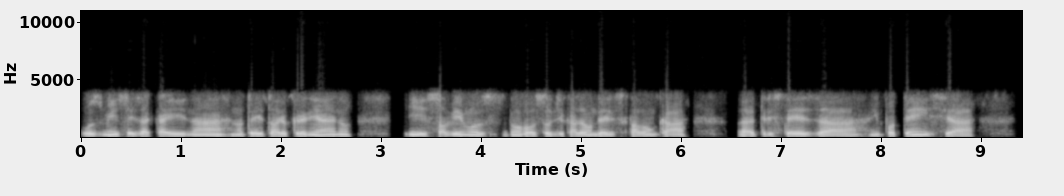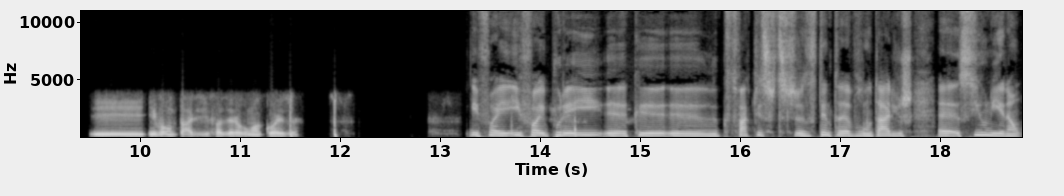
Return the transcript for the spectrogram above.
os mísseis a cair na, no território ucraniano e só vimos no rosto de cada um deles que estavam cá uh, tristeza, impotência e, e, vontade de fazer alguma coisa. E foi, e foi por aí uh, que, uh, que, de facto, esses 70 voluntários se uniram.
